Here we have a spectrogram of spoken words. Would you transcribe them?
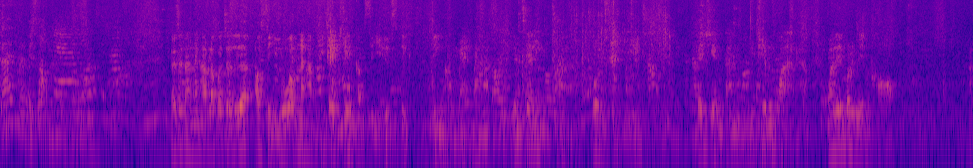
ได้ถ่ายไปสองเห็นหลังจากนั้นนะครับเราก็จะเลือกเอาสีร่วมนะครับ ที่ใกล้เคียงกับสีลิปสติก จริงของแม็กนะครับอย่างเช่นโทนสีใกล้เคียงกันหรือเข้มกว่านะครับ มาเล่นบริเวณขอบอะ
